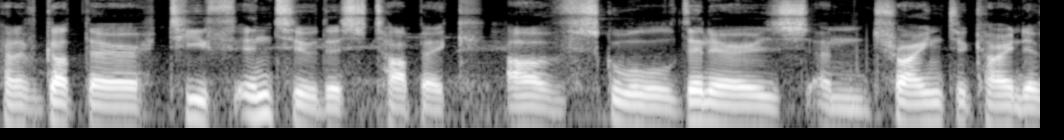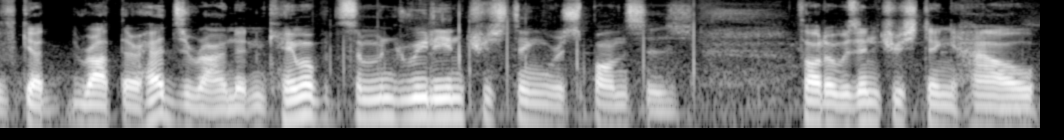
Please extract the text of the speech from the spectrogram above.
kind of got their teeth into this topic of school dinners and trying to kind of get wrap their heads around it and came up with some really interesting responses. Thought it was interesting how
